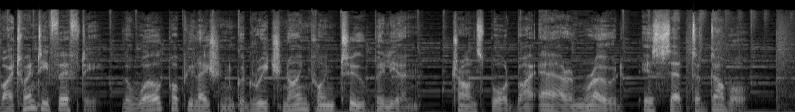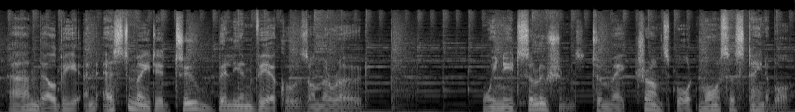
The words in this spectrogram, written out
By 2050, the world population could reach 9.2 billion. Transport by air and road is set to double, and there'll be an estimated 2 billion vehicles on the road. We need solutions to make transport more sustainable.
